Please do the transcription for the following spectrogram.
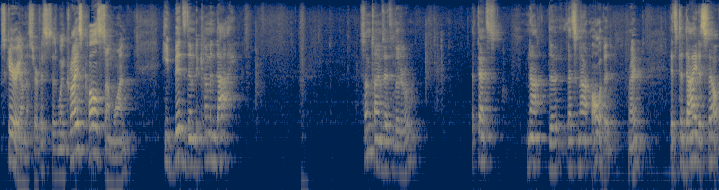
scary on the surface. It says, When Christ calls someone, he bids them to come and die. Sometimes that's literal, but that's not, the, that's not all of it, right? It's to die to self.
